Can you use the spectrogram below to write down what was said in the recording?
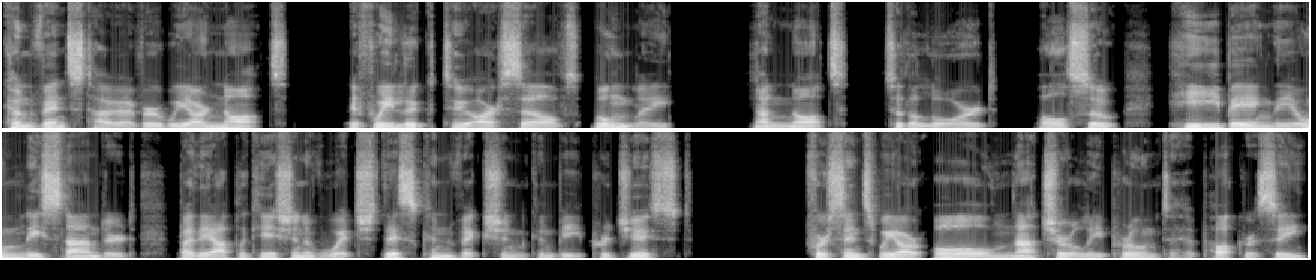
Convinced, however, we are not, if we look to ourselves only, and not to the Lord also, He being the only standard by the application of which this conviction can be produced. For since we are all naturally prone to hypocrisy,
